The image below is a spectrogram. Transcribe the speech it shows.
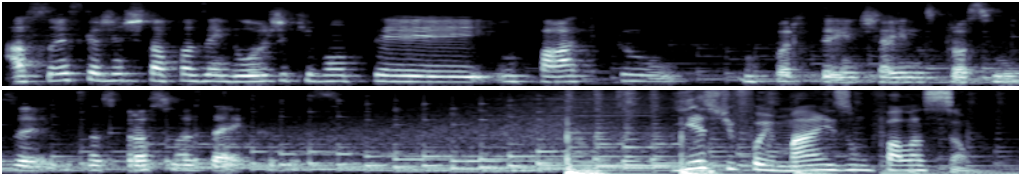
ações que a gente está fazendo hoje que vão ter impacto importante aí nos próximos anos, nas próximas décadas. E este foi mais um Falação.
